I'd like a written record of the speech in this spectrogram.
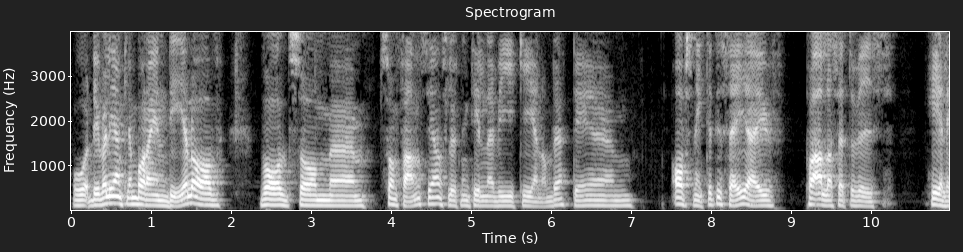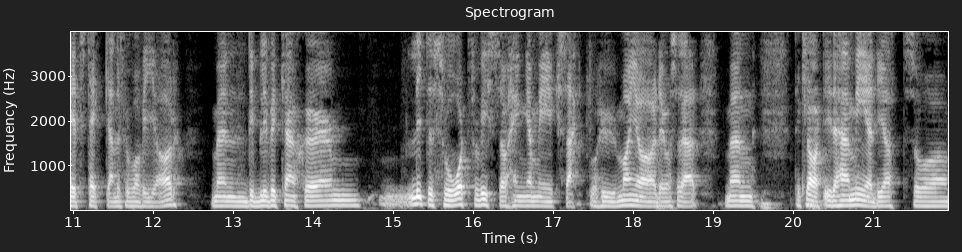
Och det är väl egentligen bara en del av vad som, eh, som fanns i anslutning till när vi gick igenom det. det avsnittet i sig är ju på alla sätt och vis helhetstäckande för vad vi gör. Men det blir väl kanske mm, lite svårt för vissa att hänga med exakt på hur man gör det och sådär. Men det är klart, i det här mediet så,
